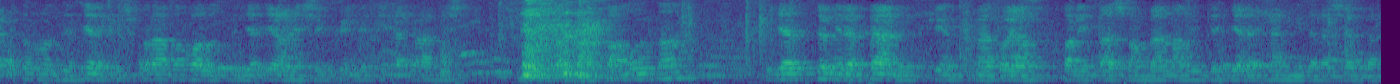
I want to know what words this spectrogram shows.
megtanul, azért gyerekiskolában valószínűleg jelenések könyvét én legalábbis igazán tanultam. Ugye ez többnyire felnőttként, mert olyan tanítás van benne, amit egy gyerek nem minden esetben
